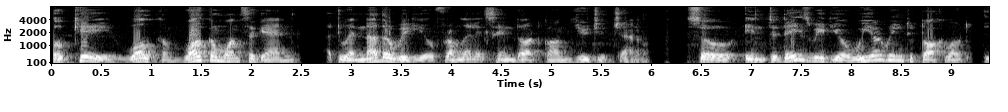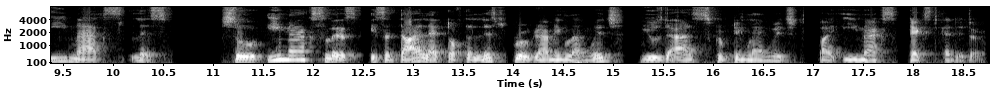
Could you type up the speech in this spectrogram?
Okay, welcome. Welcome once again to another video from linuxhint.com YouTube channel. So in today's video, we are going to talk about Emacs Lisp. So Emacs Lisp is a dialect of the Lisp programming language used as scripting language by Emacs text editor.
